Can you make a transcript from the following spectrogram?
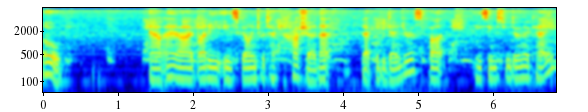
Oh, our AI buddy is going to attack Crusher. That that could be dangerous, but he seems to be doing okay.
